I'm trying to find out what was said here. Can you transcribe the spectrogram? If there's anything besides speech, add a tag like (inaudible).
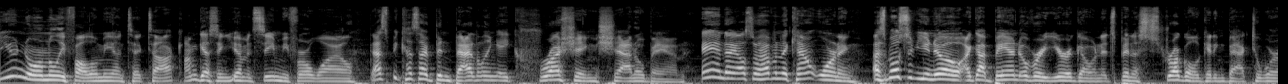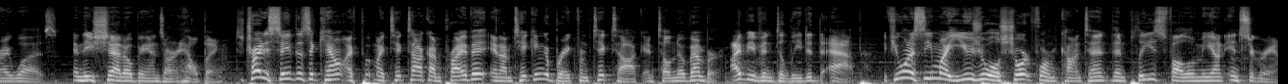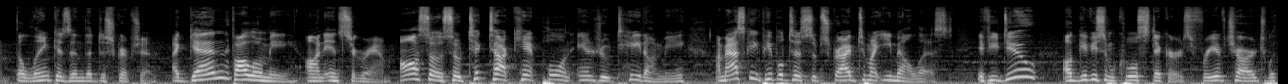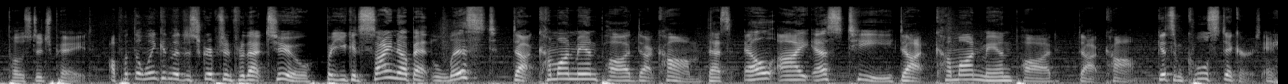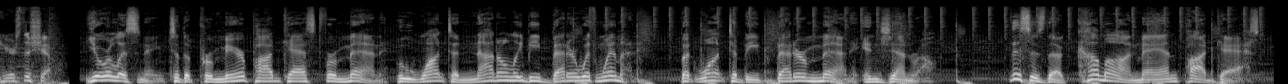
Do you normally follow me on TikTok? I'm guessing you haven't seen me for a while. That's because I've been battling a crushing shadow ban. And I also have an account warning. As most of you know, I got banned over a year ago and it's been a struggle getting back to where I was. And these shadow bans aren't helping. To try to save this account, I've put my TikTok on private and I'm taking a break from TikTok until November. I've even deleted the app. If you want to see my usual short form content, then please follow me on Instagram. The link is in the description. Again, follow me on Instagram. Also, also, so TikTok can't pull an Andrew Tate on me, I'm asking people to subscribe to my email list. If you do, I'll give you some cool stickers free of charge with postage paid. I'll put the link in the description for that too, but you can sign up at list.comeonmanpod.com. That's L I S T dot comeonmanpod.com. Get some cool stickers, and here's the show. You're listening to the premier podcast for men who want to not only be better with women but want to be better men in general. This is the Come On Man podcast.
